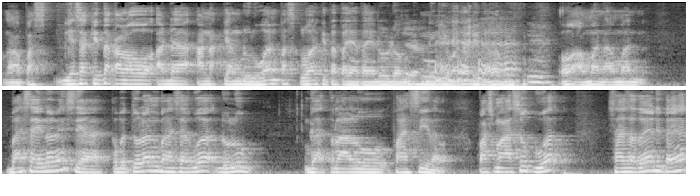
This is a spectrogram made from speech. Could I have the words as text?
Nah pas biasa kita kalau ada anak yang duluan pas keluar kita tanya-tanya dulu dong Iya. ini gimana di dalam. Oh aman aman. Bahasa Indonesia kebetulan bahasa gua dulu nggak terlalu fasih lah. Pas masuk gua salah satunya ditanya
